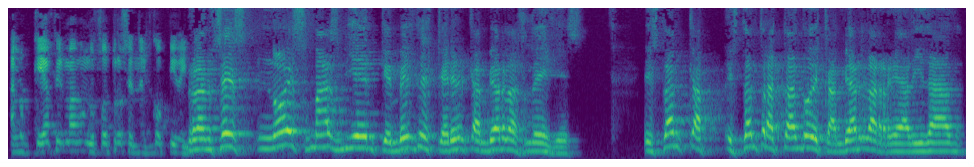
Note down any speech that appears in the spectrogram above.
a lo que ya firmamos nosotros en el COPI. Ramsés, ¿no es más bien que en vez de querer cambiar las leyes, están, están tratando de cambiar la realidad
